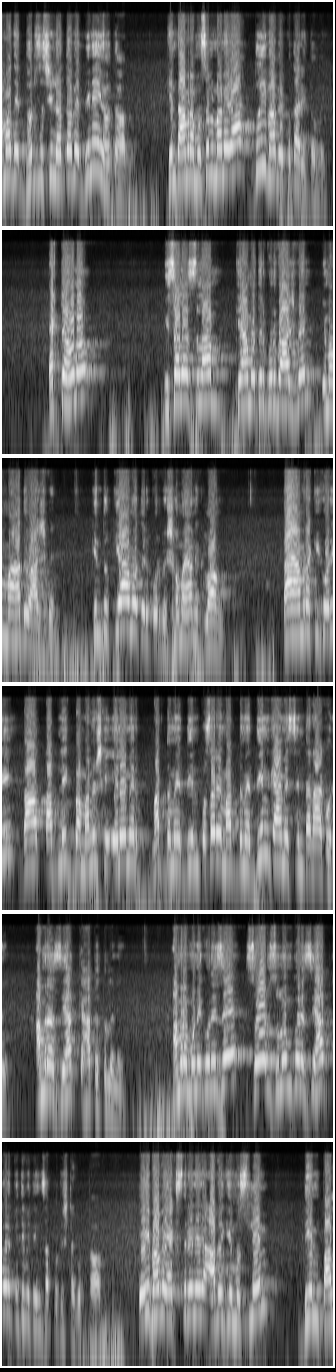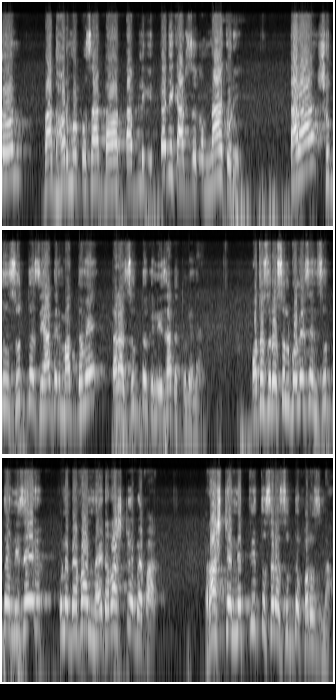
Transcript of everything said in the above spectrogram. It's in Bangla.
আমাদের ধৈর্যশীল হতে হবে, বিনয়ী হতে হবে। কিন্তু আমরা মুসলমানেরা দুইভাবে প্রতারিত হই। একটা হলো, ঈসা আলাহিসাল্লাম কেয়ামতের পূর্বে আসবেন, ইমাম মাহাদু আসবেন। কিন্তু কেয়ামতের পূর্বে সময় অনেক লং তাই আমরা কি করি? দাওয়াত তাবলিক বা মানুষকে এলেমের মাধ্যমে, দিন প্রচারের মাধ্যমে, দিন কায়েমের চিন্তা না করে আমরা জিহাদকে হাতে তুলে নিই। আমরা মনে করি যে, জোর জুলুম করে জিহাদ করে পৃথিবীতে ইনসাফ প্রতিষ্ঠা করতে হবে। এইভাবে এক শ্রেণির আবেগী মুসলিম দিন পালন বা ধর্ম প্রচার, দাওয়াত তাবলিক ইত্যাদি কার্যক্রম না করে তারা শুধু যুদ্ধ জিহাদের মাধ্যমে তারা যুদ্ধকে নিজ হাতে তুলে নেয়। অথচ রসুল বলেছেন, যুদ্ধ নিজের কোনো ব্যাপার না, এটা রাষ্ট্রীয় ব্যাপার। রাষ্ট্রের নেতৃত্ব ছাড়া যুদ্ধ ফরজ না।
